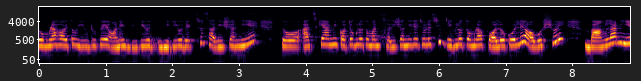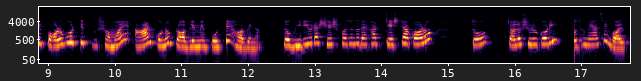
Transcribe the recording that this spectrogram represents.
তোমরা হয়তো ইউটিউবে অনেক ভিডিও ভিডিও দেখছ সাজেশন নিয়ে। তো আজকে আমি কতগুলো তোমাদের সাজেশন দিতে চলেছি, যেগুলো তোমরা ফলো করলে অবশ্যই বাংলা নিয়ে পরবর্তী সময় আর কোনো প্রবলেমে পড়তে হবে না। তো ভিডিওটা শেষ পর্যন্ত দেখার চেষ্টা করো। তো চলো শুরু করি। প্রথমে আছে গল্প।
